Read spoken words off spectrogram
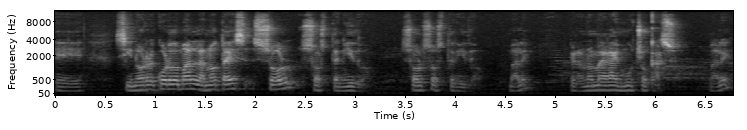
eh, si no recuerdo mal, la nota es sol sostenido, sol sostenido, ¿vale? Pero no me hagáis mucho caso, ¿vale?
